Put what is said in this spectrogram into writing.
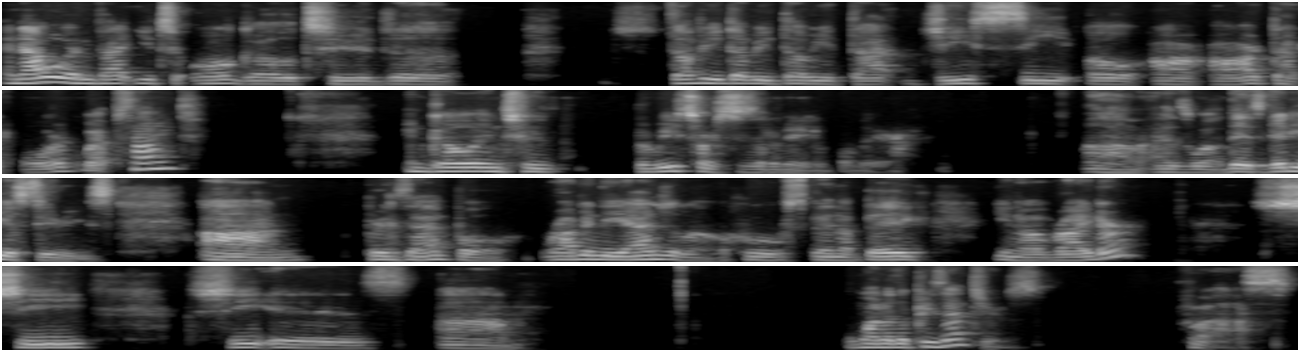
and I will invite you to all go to the www.gcorr.org website and go into the resources that are available there uh, as well. There's video series on, for example, Robin DiAngelo, who's been a big, you know, writer. She she is um, one of the presenters for us.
